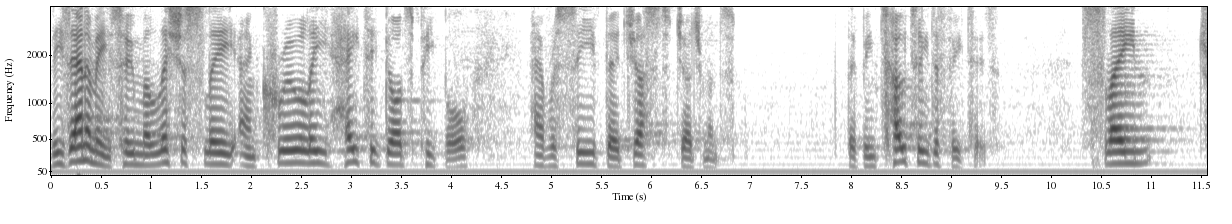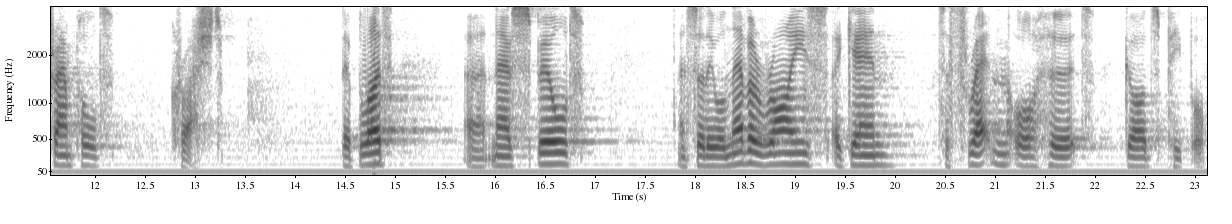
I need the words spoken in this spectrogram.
These enemies who maliciously and cruelly hated God's people have received their just judgment. They've been totally defeated, slain, trampled, crushed. Their blood uh, now spilled, and so they will never rise again to threaten or hurt God's people.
